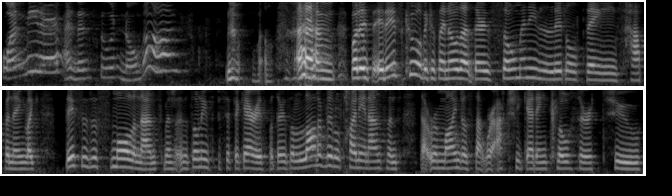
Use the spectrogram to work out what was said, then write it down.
One meter, and then soon no masks. well, um, but it's it is cool because I know that there's so many little things happening. Like this is a small announcement, and it's only in specific areas, but there's a lot of little tiny announcements that remind us that we're actually getting closer to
